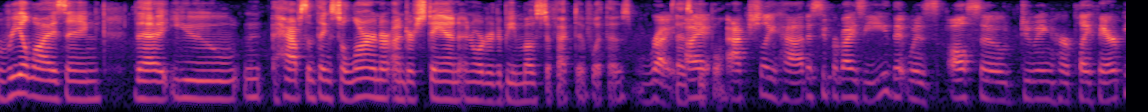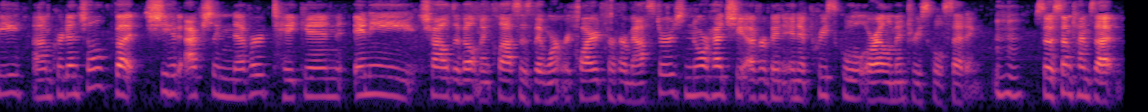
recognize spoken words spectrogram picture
realizing that you have some things to learn or understand in order to be most effective with those. Right. Those I people. actually had a supervisee that was also doing her play therapy um, credential, but she had actually never taken any child development classes that weren't required for her master's, nor had she ever been in a preschool or elementary school setting. hmm So sometimes that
